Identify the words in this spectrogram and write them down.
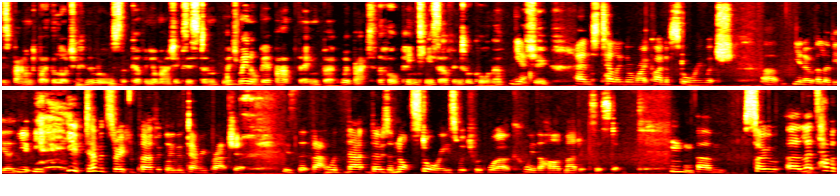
is bound by the logic and the rules that govern your magic system, which may not be a bad thing, but we're back to the whole painting yourself into a corner Yeah. issue. and telling the right kind of story, which, uh, you know, Olivia, you you demonstrated perfectly with Terry Pratchett, is that that would that those are not stories which would work with a hard magic system. Mhm. Um, so uh, let's have a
